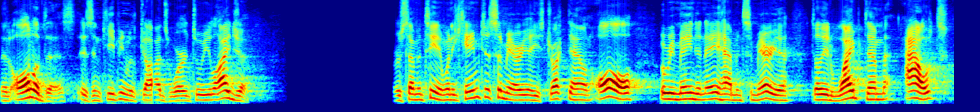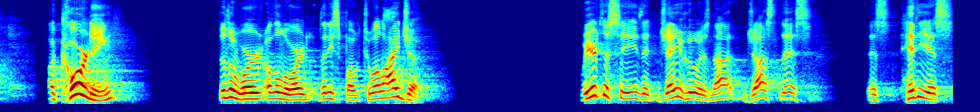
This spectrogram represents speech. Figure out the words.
that all of this is in keeping with God's word to Elijah. Verse 17, and when he came to Samaria, he struck down all who remained in Ahab and Samaria till he had wiped them out according to the word of the Lord that he spoke to Elijah. We are to see that Jehu is not just this, this hideous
